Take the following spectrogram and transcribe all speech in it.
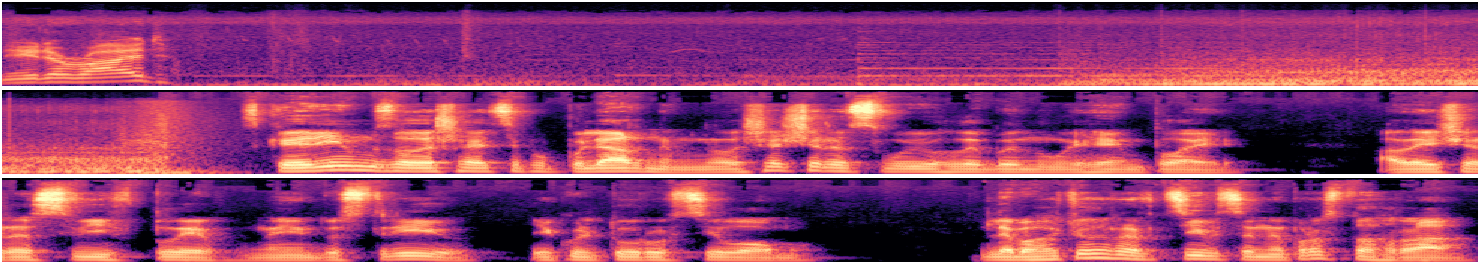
Need a ride? Skyrim залишається популярним не лише через свою глибину і геймплей, але й через свій вплив на індустрію і культуру в цілому. Для багатьох гравців це не просто гра,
